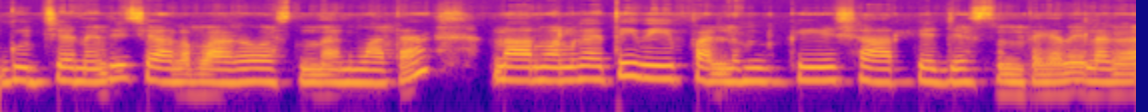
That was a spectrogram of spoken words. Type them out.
గుజ్జు అనేది చాలా బాగా వస్తుంది అనమాట నార్మల్గా అయితే ఇవి పళ్ళకి షార్ప్ ఎడ్జెస్ ఉంటాయి కదా ఇలాగా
